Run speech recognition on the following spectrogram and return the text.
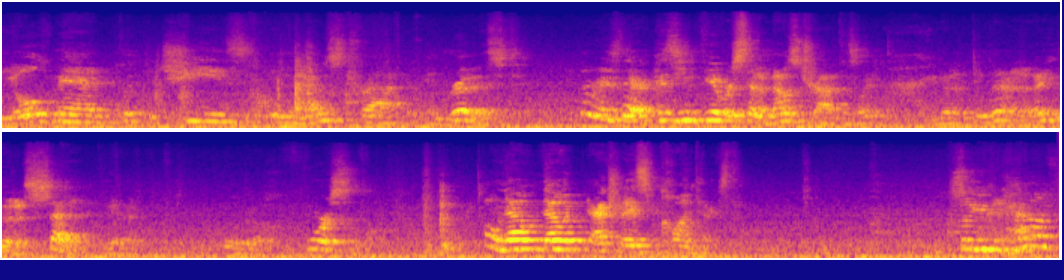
the old man put the cheese in the mouse trap and grimaced, there is there. Because if you ever set a mouse trap, it's like, you gotta do that. You gotta set it. You gotta a little bit of force involved. Oh, now, now it actually has some context. So you can have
